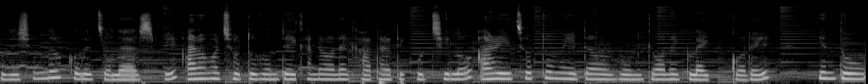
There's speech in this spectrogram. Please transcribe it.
গুজে সুন্দর করে চলে আসবে। আর আমার ছোট বোনটা এখানে অনেক হাঁটাহাঁটি করছিল। আর এই ছোট্ট মেয়েটা আমার বোনকে অনেক লাইক করে। কিন্তু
